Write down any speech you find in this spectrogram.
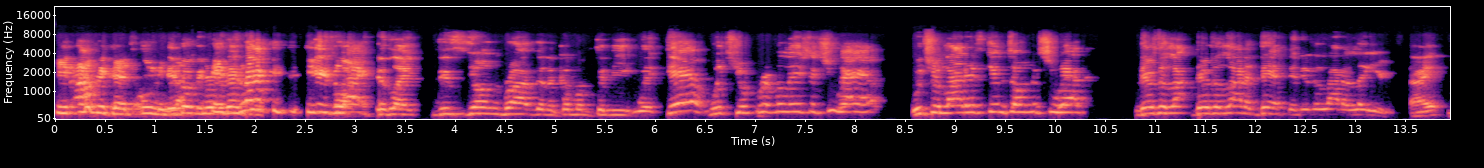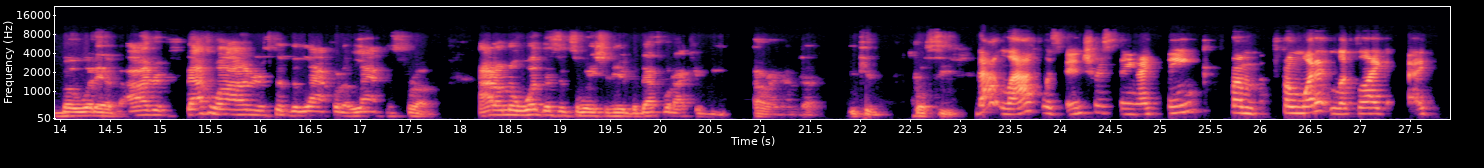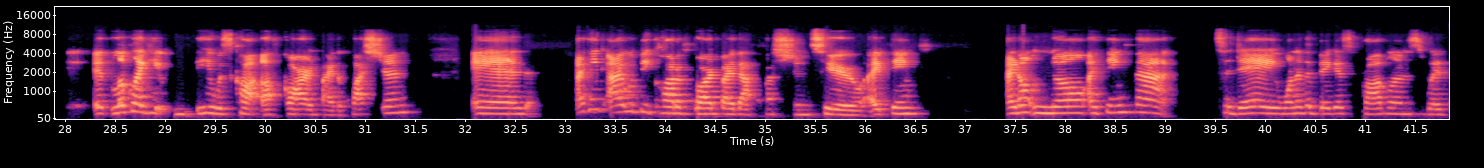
in Africa. It's only It black. don't It's represented. black. It's It's like, black. it's like this young broad gonna come up to me with, yeah, with your privilege that you have, with your light skin tone that you have. There's a lot, there's a lot of depth and there's a lot of layers, right? But whatever. I under, that's why I understood the laugh where the laugh is from. I don't know what the situation is, but that's what I can be. All right, I'm done. You can proceed. That laugh was interesting. I think from from what it looked like, I, it looked like he he was caught off guard by the question, and I think I would be caught off guard by that question too. I think I don't know. I think that today one of the biggest problems with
